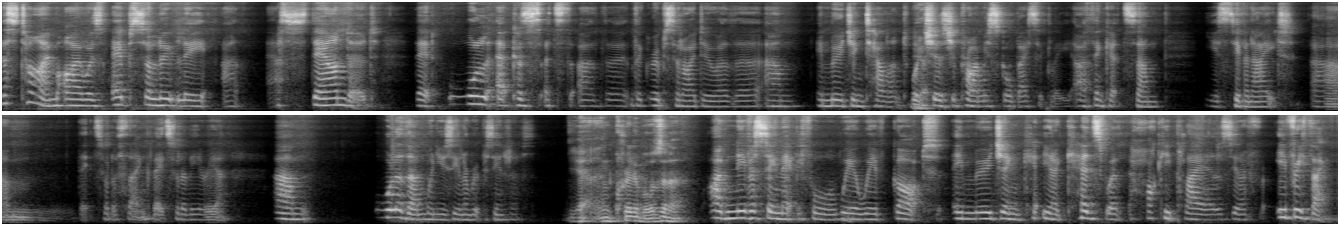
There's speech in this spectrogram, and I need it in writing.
This time I was absolutely uh, astounded that all, because it's uh, the, the groups that I do are the um, emerging talent, which Yeah. is your primary school basically. I think it's um, year seven, eight, um, that sort of thing, that sort of area. Um, all of them were New Zealand representatives. Yeah, incredible, isn't it? I've never seen that before, where we've got emerging, you know, kids with hockey players, you know, everything.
